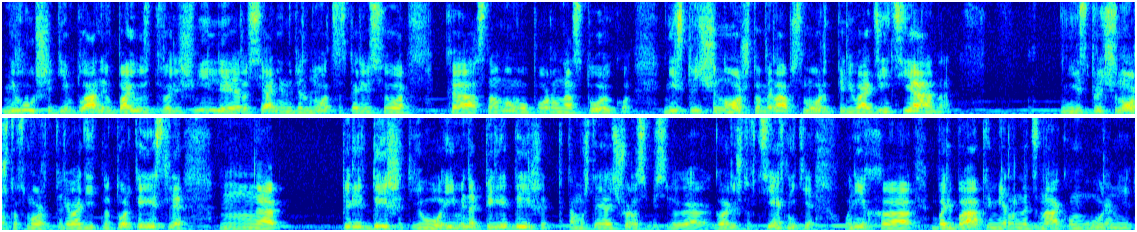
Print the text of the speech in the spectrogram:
не лучший геймплан, и в бою с Дворишвили россиянин вернется, скорее всего, основному упору на стойку. Не исключено, что Мираб сможет переводить Яна. Не исключено, что сможет переводить, но только если передышит его, именно передышит, потому что я еще раз э, говорю, что в технике у них э, борьба примерно на одинаковом уровне.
